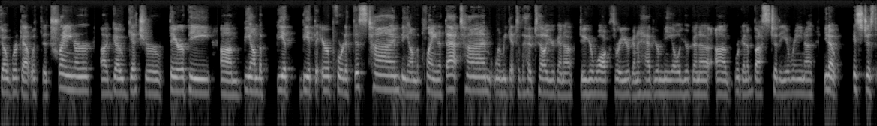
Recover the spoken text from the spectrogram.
go work out with the trainer uh, go get your therapy um, be on the be at be at the airport at this time be on the plane at that time. When we get to the hotel you're going to do your walkthrough you're going to have your meal you're going to uh, we're going to bus to the arena. You know it's just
